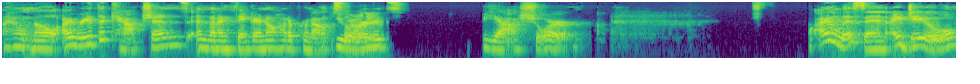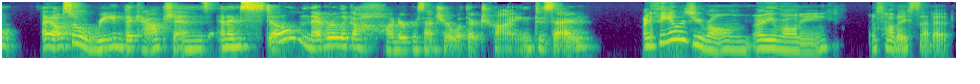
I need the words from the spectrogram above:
I don't know. I read the captions and then I think I know how to pronounce the words. Yeah, sure. I listen. I do. I also read the captions, and I'm still never like a hundred percent sure what they're trying to say. I think it was Euron or Euroni is how they said it.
